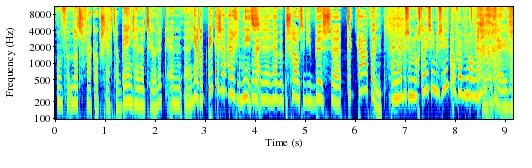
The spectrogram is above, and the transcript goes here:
Om- Omdat ze vaak ook slechter been zijn natuurlijk. En eh, ja, dat pikken ze eigenlijk niet. Nee. Ze hebben besloten die bus eh, te kapen. En hebben ze hem nog steeds in bezit of hebben ze hem alweer teruggegeven?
